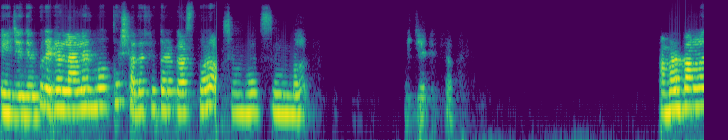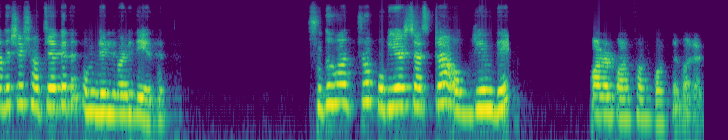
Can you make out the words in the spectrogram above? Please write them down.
এই যে দেখুন, এটা লালের মধ্যে সাদা সুতার কাজ করা অসম্ভব সুন্দর। আমার বাংলাদেশের সব জায়গাতে হোম ডেলিভারি দিয়ে দেবে শুধুমাত্র কুরিয়ার চার্জটা অগ্রিম দিয়ে অর্ডার কনফার্ম করতে পারেন।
